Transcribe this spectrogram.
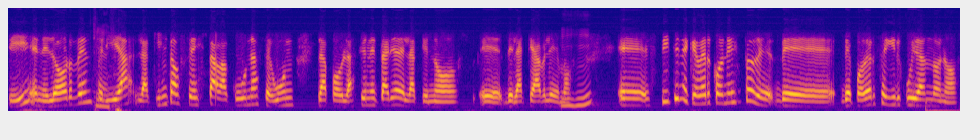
¿sí? En el orden sería la quinta o sexta vacuna según la población etaria de la que nos, eh, de la que hablemos eh, sí tiene que ver con esto de, de, poder seguir cuidándonos.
